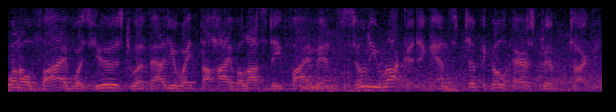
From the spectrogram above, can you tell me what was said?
F-105 was used to evaluate the high-velocity 5-inch Zuni rocket against typical airstrip targets.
